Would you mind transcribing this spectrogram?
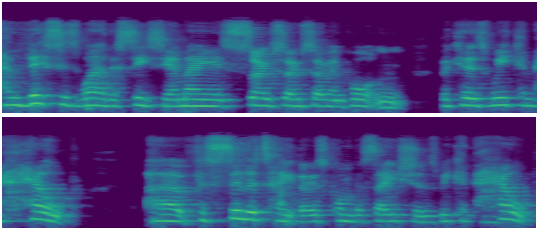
And this is where the CCMA is so, so, so important because we can help uh, facilitate those conversations. We can help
